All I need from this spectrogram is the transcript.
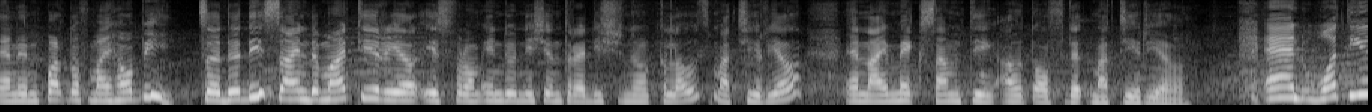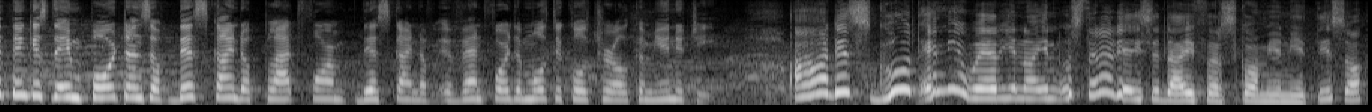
and in part of my hobby. So the design, the material is from Indonesian traditional clothes material, and I make something out of that material. And what do you think is the importance of this kind of platform, this kind of event for the multicultural community? Ah, that's good. Anywhere, you know, in Australia is a diverse community, so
